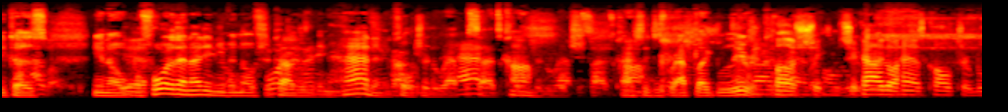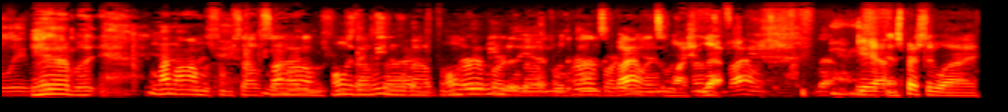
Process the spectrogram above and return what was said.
because you know yeah. before then I didn't even know Chicago even had any culture to rap besides Common, which actually just rapped like lyrics. Oh, Chicago has culture, believe me. Yeah, but my mom was from South Side, and the only thing we knew about from her part of the end were the guns and violence and why she left. Yeah, and especially why,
